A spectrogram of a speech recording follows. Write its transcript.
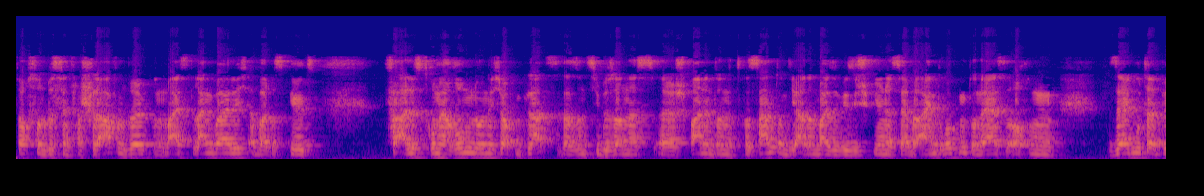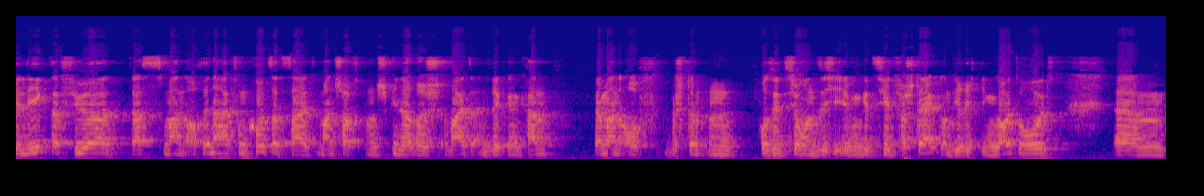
doch so ein bisschen verschlafen wirkt und meist langweilig, aber das gilt für alles drumherum, nur nicht auf dem Platz. Da sind sie besonders äh, spannend und interessant und die Art und Weise, wie sie spielen, ist sehr beeindruckend und er ist auch ein sehr guter Beleg dafür, dass man auch innerhalb von kurzer Zeit Mannschaften spielerisch weiterentwickeln kann, wenn man auf bestimmten Positionen sich eben gezielt verstärkt und die richtigen Leute holt. Ähm,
